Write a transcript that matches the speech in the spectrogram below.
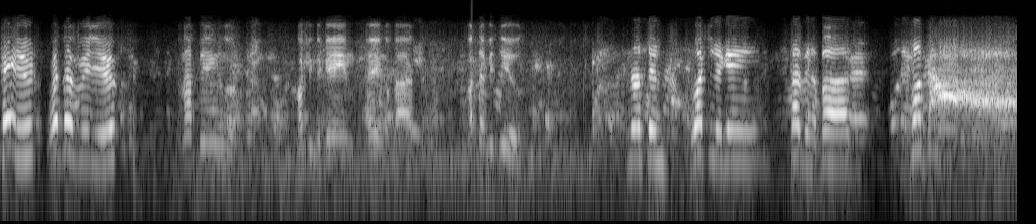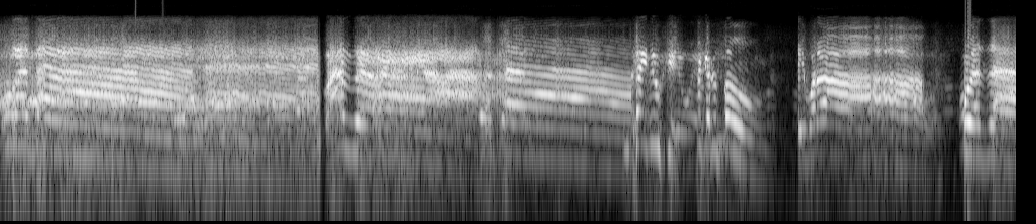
Hey dude, what's up with you? Nothing. Watching the game. having a Bud. What's up with you? Nothing. Watching the game, having a off! What's up? What's up? What's up? Hey Dookie, pick up the phone. Hey, what up? What's up?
